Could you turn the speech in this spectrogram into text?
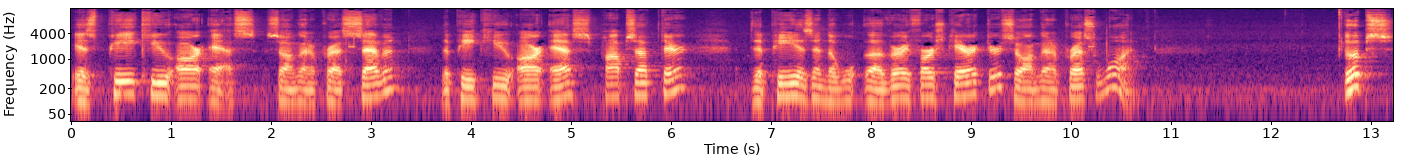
is PQRS. So I'm going to press 7. The PQRS pops up there. the P is in the uh, very first character, so I'm going to press 1. Oops,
